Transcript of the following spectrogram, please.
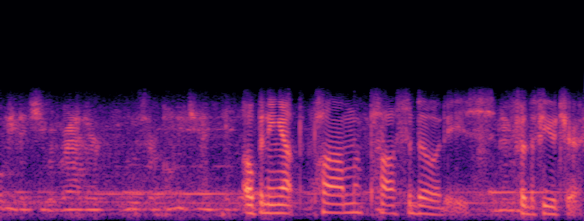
Told me that she would rather lose her only chance to Opening up palm possibilities for the future.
